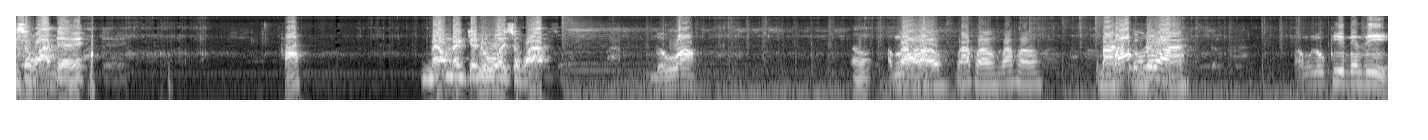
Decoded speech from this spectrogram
đua SWAT vậy hả? Mấy ông đang chơi đua SWAT đúng không? Ừ. ông bắp nào không? Bắp không? Bắp không? Ba Bắp cũng cũng được mà. Ông Lukin tên gì?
